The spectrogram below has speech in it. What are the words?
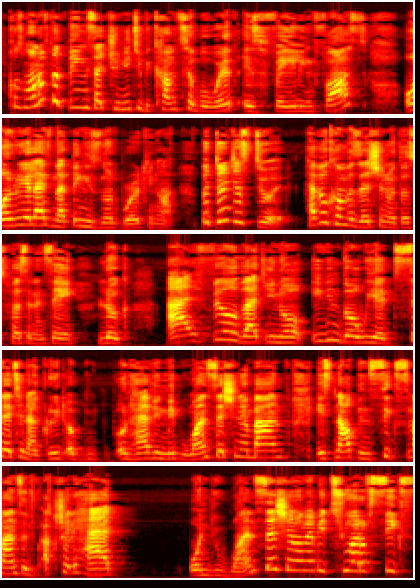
Because one of the things that you need to be comfortable with is failing fast or realize nothing is not working out. But don't just do it. Have a conversation with this person and say, look, I feel that, you know, even though we had set and agreed on, on having maybe one session a month, it's now been six months and we've actually had only one session or maybe two out of six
